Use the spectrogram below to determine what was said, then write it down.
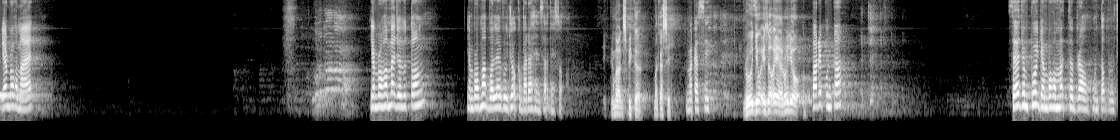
Yang Berhormat. Yang Berhormat Jalutong. Yang Berhormat boleh rujuk kepada handset esok. Timbalan Speaker. Terima kasih. Terima kasih. Rujuk esok ya, rujuk. Paripunta. Saya jemput Yang Berhormat Tebrau untuk berucap.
